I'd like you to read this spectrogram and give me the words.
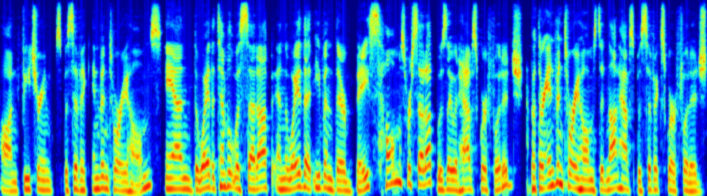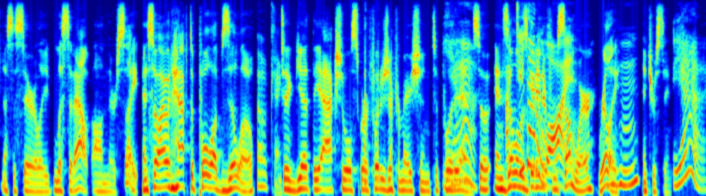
on featuring specific inventory homes. And the way the template was set up and the way that even their base homes were set up was they would have square footage, but their inventory homes did not have specific square footage necessarily listed out on their site. And so I would have to pull up Zillow Okay. to get the actual square footage information to put Yeah. in. So and Zillow was getting it from somewhere. Really Mhm. interesting. Yeah.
